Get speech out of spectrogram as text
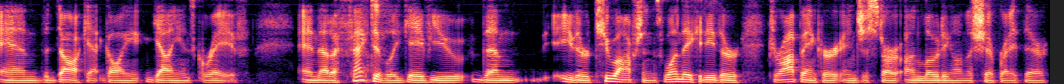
and the dock at Galleon's grave and that effectively gave you them either two options one they could either drop anchor and just start unloading on the ship right there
